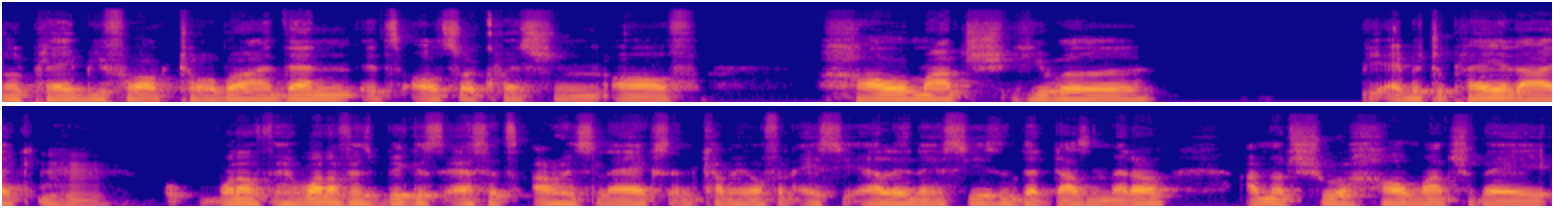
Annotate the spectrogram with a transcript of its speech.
not play before October. And then it's also a question of how much he will be able to play. Like mm-hmm. one of the, one of his biggest assets are his legs, and coming off an ACL in a season that doesn't matter. I'm not sure how much they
